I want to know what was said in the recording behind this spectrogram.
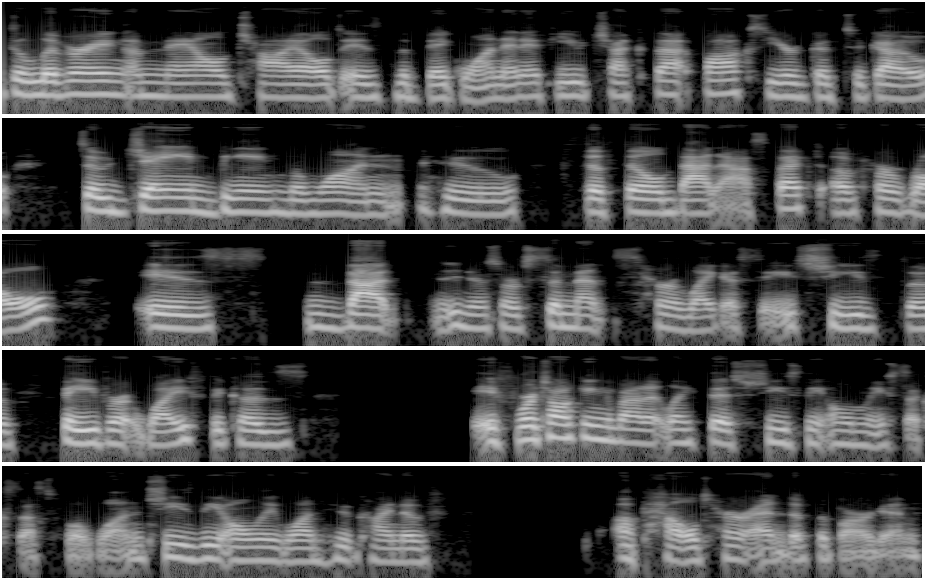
delivering a male child is the big one. And if you check that box, you're good to go. So, Jane being the one who fulfilled that aspect of her role is that, you know, sort of cements her legacy. She's the favorite wife because if we're talking about it like this, she's the only successful one. She's the only one who kind of upheld her end of the bargain.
